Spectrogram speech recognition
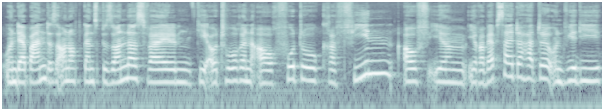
Und der Band ist auch noch ganz besonders, weil die Autorin auch Fotografien auf ihrem, ihrer Webseite Seite hatte und wir die,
